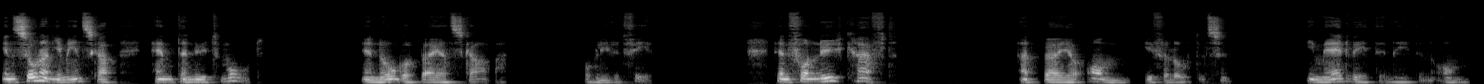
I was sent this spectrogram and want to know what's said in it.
En sådan gemenskap hämtar nytt mod när något börjat skava och blivit fel. Den får ny kraft att börja om i förlåtelsen, i medvetenheten om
